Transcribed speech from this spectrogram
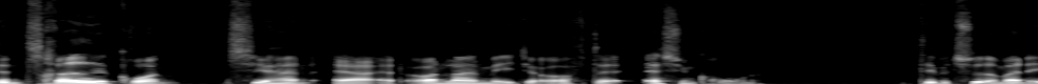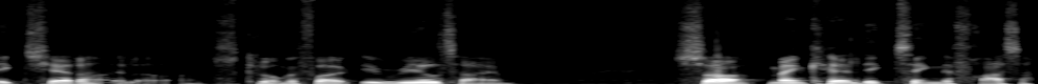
Den tredje grund, siger han, er, at online medier ofte er asynkrone. Det betyder, at man ikke chatter eller skriver med folk i real time. Så man kan lægge tingene fra sig.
